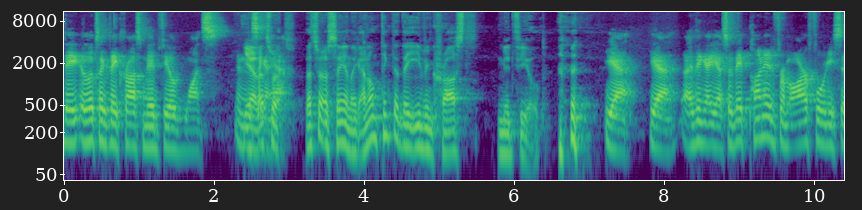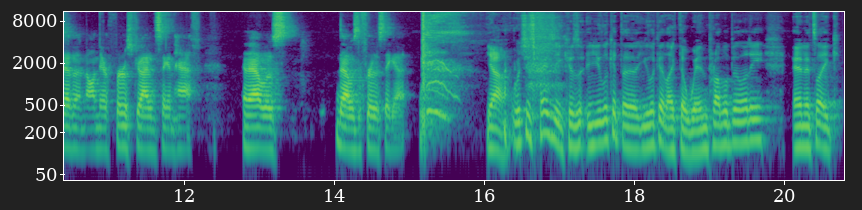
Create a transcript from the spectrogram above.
They it looks like they crossed midfield once. yeah, that's what half. that's what I was saying. Like, I don't think that they even crossed midfield. yeah, yeah, I think yeah. So they punted from R forty seven on their first drive in the second half, and that was that was the furthest they got. yeah, which is crazy because you look at the you look at like the win probability, and it's like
